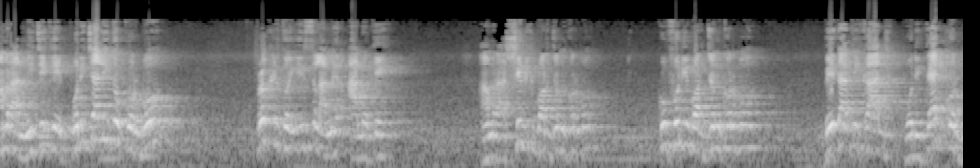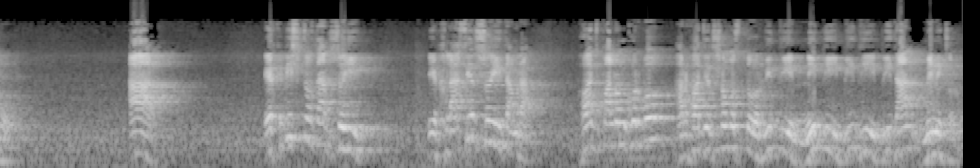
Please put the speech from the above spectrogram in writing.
আমরা নিজেকে পরিচালিত করব প্রকৃত ইসলামের আলোকে আমরা শির্ক বর্জন করব, কুফুরি বর্জন করব, বেদাতি কাজ পরিত্যাগ করব। আর একনিষ্ঠতার সহিত, এখলাসের সহিত আমরা হজ পালন করব আর হজের সমস্ত রীতি, নীতি, বিধি, বিধান মেনে চলব।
